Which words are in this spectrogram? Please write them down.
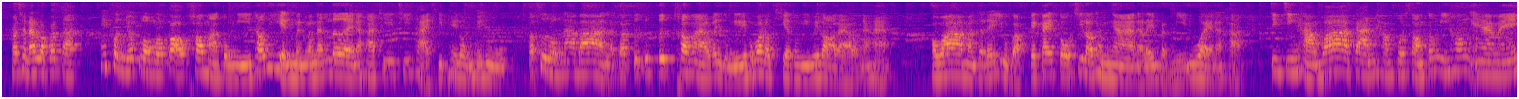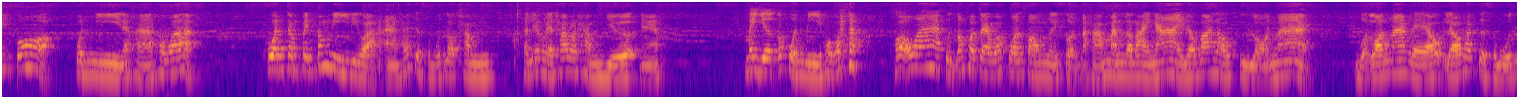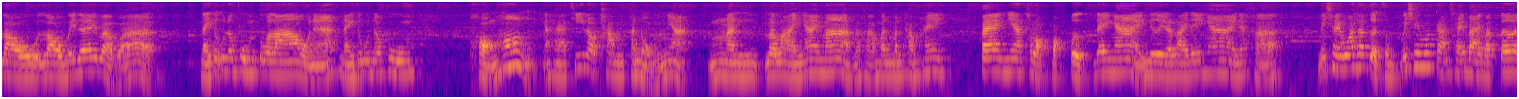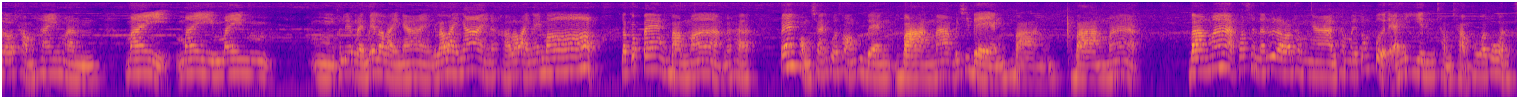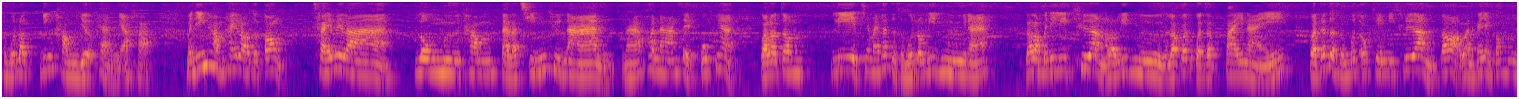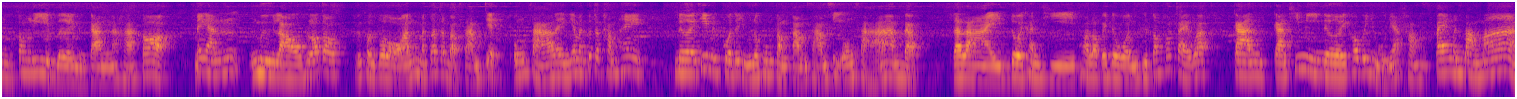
เพราะฉะนั้นเราก็จะ ให้คนยกลงแล้วก็เอาเข้ามาตรงนี้ เท่าที่เห็นเหมือนวันนั้นเลยนะคะ ที่ที่ถ่ายคลิปให้ลงให้ดู ก็คือลงหน้าบ้านแล้วก็ตึ๊ดตึ๊ดตึ๊ดเข้ามาแล้วก็อยู่ตรงนี้เพราะว่าเราเคลียร์ตรงนี้ไว้รอแล้วนะคะ เพราะว่ามันจะได้อยู่แบบใกล้ๆโต๊ะที่เราทำงานอะไรแบบนี้ด้วยนะคะ จริงๆถามว่าการทำครัวซองต้องมีห้องแอร์ไหมก็ควรมีนะคะ เพราะว่าควรจำเป็นต้องมีดีกว่า อ่า ถ้าเกิดสมมติเราทำเขาเรียกอะไร ถ้าเราทำเยอะนะ ไม่เยอะก็ควรมี เพราะว่า เพราะว่าคุณต้องเข้าใจว่าครัวซองเนยสดนะคะ มันละลายง่ายแล้วบ้านเราคือร้อนมากบวร้อนมากแล้ว แล้วถ้าเกิดสมมุติเราเราไม่ได้แบบว่า ไหนจะอุณหภูมิตัวเรานะ ไหนจะอุณหภูมิของห้องนะคะ ที่เราทำขนมเนี่ย มันละลายง่ายมากนะคะ มันมันทำให้แป้งเนี่ยถลอกปอกเปิกได้ง่าย เนยละลายได้ง่ายนะคะ ไม่ใช่ว่าถ้าเกิดสมไม่ใช่ว่าการใช้บายบัตเตอร์แล้วทำให้มัน ไม่ไม่ไม่เขาเรียกอะไรไม่ละลายง่ายละลายง่ายนะคะละลายง่ายมาก แล้วก็แป้งบางมากนะคะ แป้งของชั้นครัวซองคือแบงบางมาก ไม่ใช่แบงบางบางมาก บางมาก เพราะฉะนั้นเวลาเราทำงานทำไมต้องเปิดแอร์ให้เย็นฉ่ำๆเพราะว่าเพราะว่าสมมติเรายิ่งทำเยอะแผ่นเนี้ยค่ะ มันยิ่งทำให้เราจะต้องใช้เวลาลงมือทำแต่ละชิ้นคือนานนะพอนานเสร็จปุ๊บเนี่ยกว่าเราจะรีดใช่ไหมถ้าเกิดสมมติเรารีดมือนะ แล้วเราไม่ได้รีดเครื่อง เรารีดมือแล้วก็กว่าจะไปไหน กว่าถ้าเกิดสมมติโอเคมีเครื่อง ก็วันนนก็ยังต้องต้องรีบเลยเหมือนกันนะคะ ก็ไม่งั้นมือเราเพราะเราเป็นคนตัวร้อนมันก็จะแบบ3 7องศาอะไรเงี้ยมันก็จะทำให้เนยที่มันควรจะอยู่อุณหภูมิต่ำๆสามสี่องศาแบบละลายโดยทันที พอเราไปโดนคือต้องเข้าใจว่าการการที่มีเนยเข้าไปอยู่เนี่ยค่ะแป้งมันบางมาก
